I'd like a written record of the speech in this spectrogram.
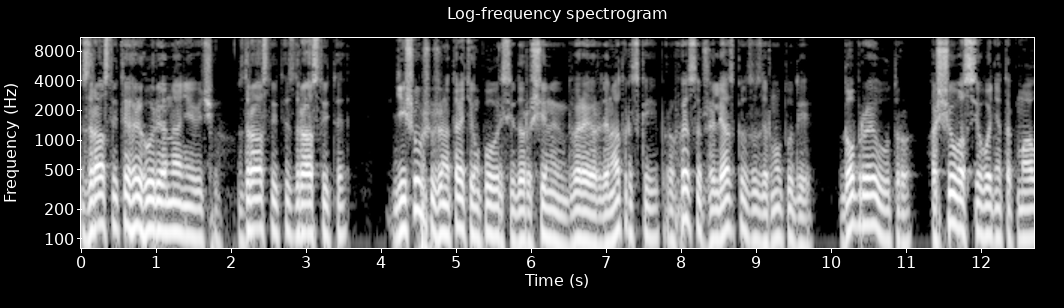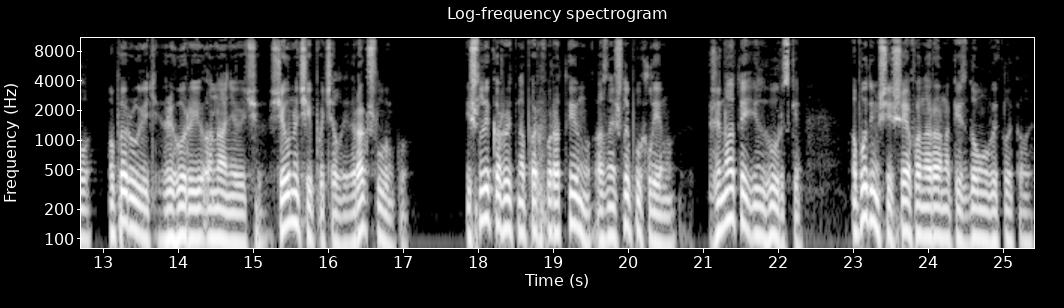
Здрастуйте, Григорію Ананійовичу, здрастуйте, здрастуйте. Дійшовши вже на третьому поверсі до розчинених дверей ординаторської, професор Желязко зазирнув туди. Добре утро. А що у вас сьогодні так мало? Оперують Григорію Ананійовичу. Ще вночі почали, рак шлунку. Ішли, кажуть, на перфоративну, а знайшли пухлину. Женатий із Гурським. А потім ще й шефа на ранок із дому викликали.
